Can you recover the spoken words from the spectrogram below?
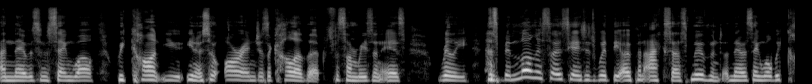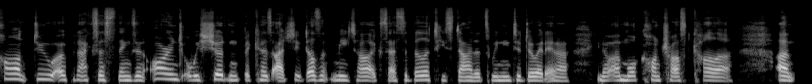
And they were sort of saying, well, we can't use, you know, so orange is a color that for some reason is really has been long associated with the open access movement. And they were saying, well, we can't do open access things in orange or we shouldn't because actually it doesn't meet our accessibility standards. We need to do it in a, you know, a more contrast color. Um,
